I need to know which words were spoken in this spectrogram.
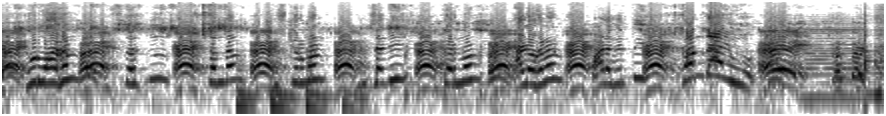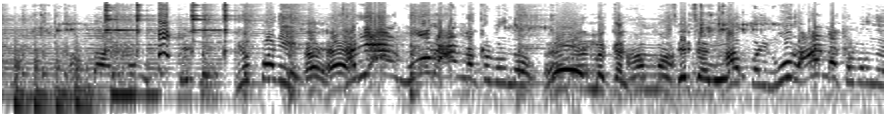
ஏய். சுதந்தன் ஏய். விஸ்கிருமன் ஏய். கர்ணன். அழகலன். பாலகிருத்தி. கந்தாயு ஏய். சரியா நூறு ஆண் மக்கள் பிறந்தோம் ஆண் மக்கள் ஆமா. சரி சாமி அப்படி நூறு ஆண் மக்கள் பிறந்து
